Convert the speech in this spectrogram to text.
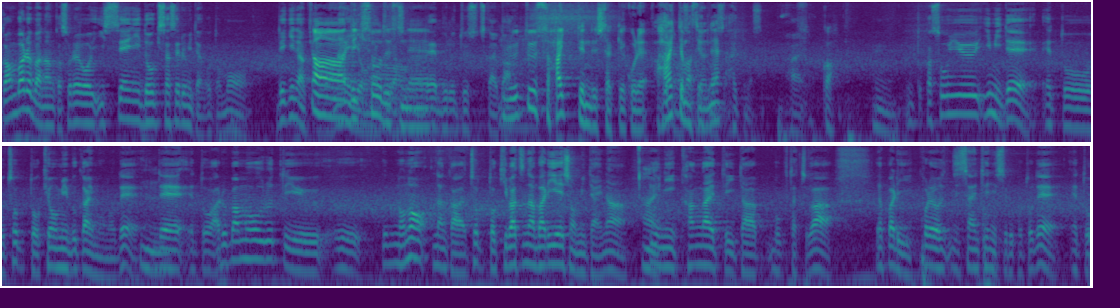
頑張ればなんかそれを一斉に同期させるみたいなこともできなくないような気がするので Bluetooth 使えば。Bluetooth 入ってんでしたっけ？これ。入ってますよね。入ってます。はい。そっかうん、とかそういう意味で、えっと、ちょっと興味深いものでうん、でえっと、アルバムを売るっていうののなんかちょっと奇抜なバリエーションみたいなふうに考えていた僕たちは、やっぱりこれを実際に手にすることで、えっと、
